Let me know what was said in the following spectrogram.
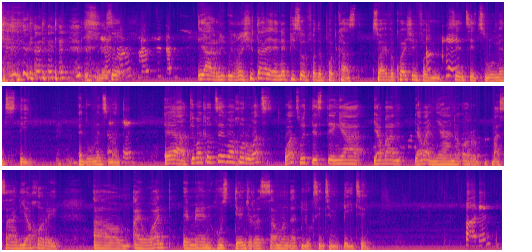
so yeah, shoot an episode for the podcast. So I have a question for you since it's Women's Day and Women's Month. Yeah, ke batla ho tseba gore what's what's with this thing ya ya ba ya banyana or basadi ya gore um I want a man who's dangerous, someone that looks intimidating. Pardon?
